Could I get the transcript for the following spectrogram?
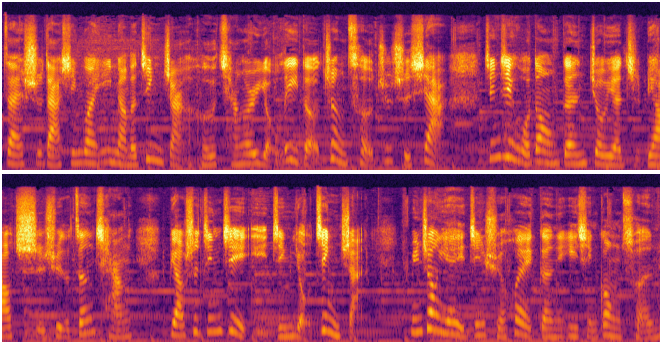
在施打新冠疫苗的进展和强而有力的政策支持下，经济活动跟就业指标持续的增强，表示经济已经有进展，民众也已经学会跟疫情共存，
